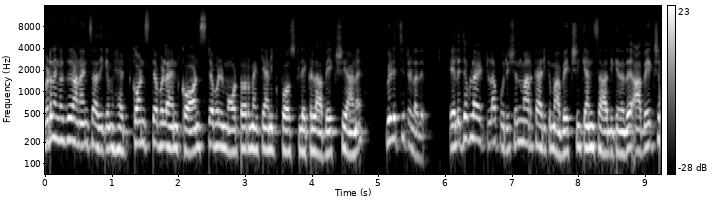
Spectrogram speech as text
ഇവിടെ നിങ്ങൾക്ക് കാണാൻ സാധിക്കും head constable and constable motor mechanic പോസ്റ്റിലേക്കുള്ള അപേക്ഷയാണ്. വിളിച്ചിട്ടുള്ളത്. എലിജിബിൾ ആയിട്ടുള്ള പുരുഷന്മാർക്കായിരിക്കും അപേക്ഷിക്കാൻ സാധിക്കുന്നത്. അപേക്ഷ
